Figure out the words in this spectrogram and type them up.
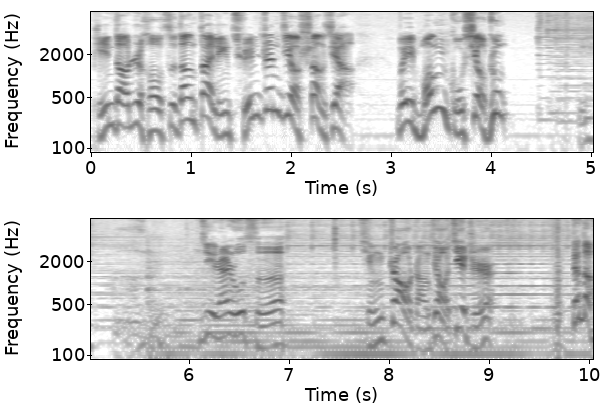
贫道日后自当带领全真教上下为蒙古效忠。既然如此，请赵掌教接旨。等等，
